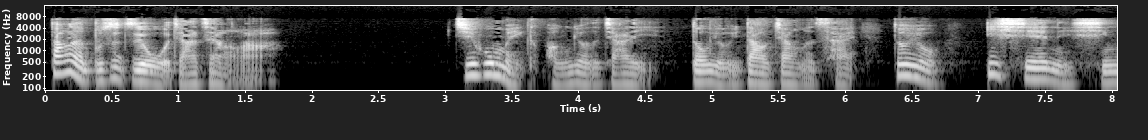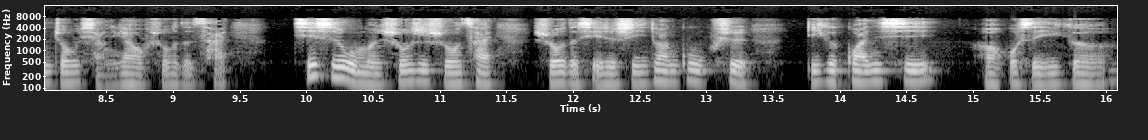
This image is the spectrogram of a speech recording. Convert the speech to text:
当然不是只有我家这样啦，几乎每个朋友的家里都有一道这样的菜，都有一些你心中想要说的菜。其实我们说是说菜，说的其实是一段故事，一个关系啊，或是一个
